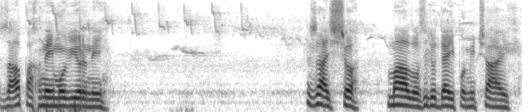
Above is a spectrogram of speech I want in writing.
Запах неймовірний. Жаль, що мало з людей помічають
